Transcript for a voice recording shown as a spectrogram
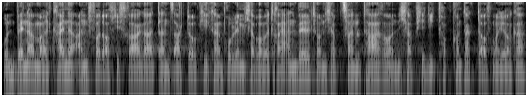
Und wenn er mal keine Antwort auf die Frage hat, dann sagt er, okay, kein Problem, ich habe aber drei Anwälte und ich habe zwei Notare und ich habe hier die Top-Kontakte auf Mallorca,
